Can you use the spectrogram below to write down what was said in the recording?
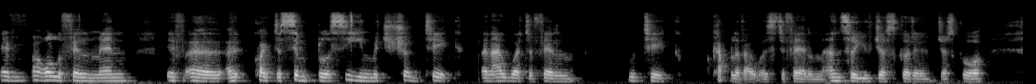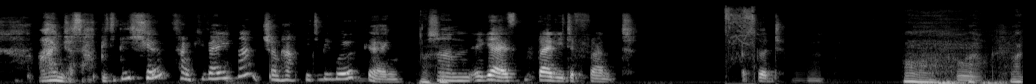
every, all the filming, if uh, a, quite a simple scene which should take an hour to film, would take a couple of hours to film, and so you've just got to just go. I'm just happy to be here. Thank you very much. I'm happy to be working. And uh, yeah, it's very different. But good. Cool. I,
